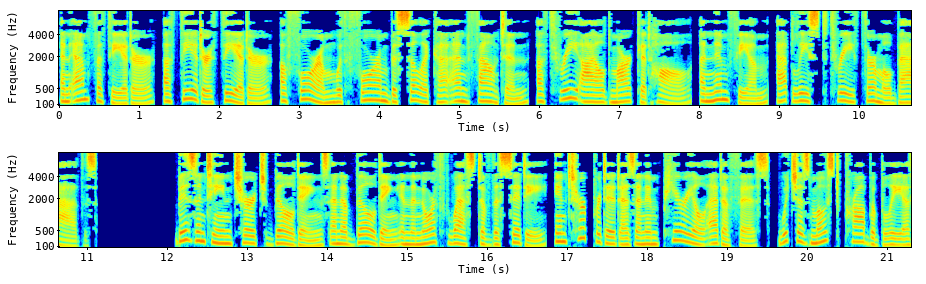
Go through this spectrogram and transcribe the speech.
an amphitheatre, a theatre theatre, a forum with forum basilica and fountain, a three-aisled market hall, a nymphaeum, at least three thermal baths. Byzantine church buildings and a building in the northwest of the city, interpreted as an imperial edifice, which is most probably a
